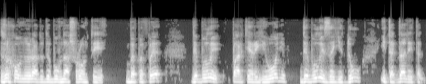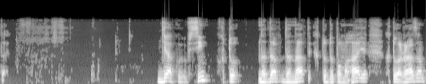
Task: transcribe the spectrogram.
з Верховною Радою, де був наш фронт і БПП, де були партія регіонів, де були за їду і так далі. і так далі. Дякую всім, хто надав донати, хто допомагає, хто разом.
